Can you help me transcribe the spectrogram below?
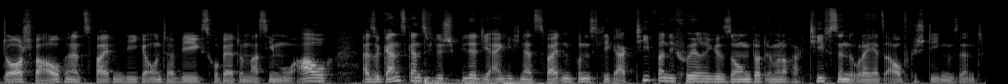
Dorsch war auch in der zweiten Liga unterwegs, Roberto Massimo auch. Also ganz, ganz viele Spieler, die eigentlich in der zweiten Bundesliga aktiv waren die vorherige Saison, dort immer noch aktiv sind oder jetzt aufgestiegen sind.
